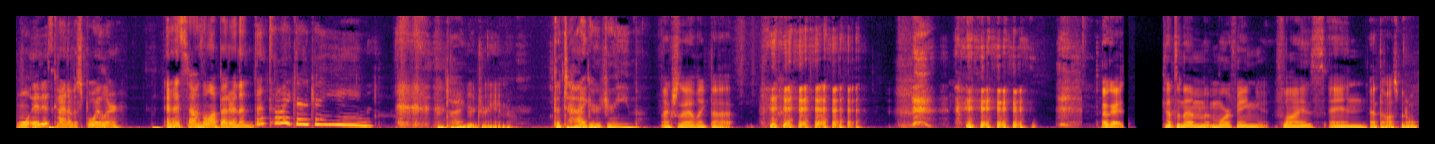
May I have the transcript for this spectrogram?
Well, it is kind of a spoiler, and it sounds a lot better than the tiger dream. The tiger dream. The tiger dream. Actually, I like that. okay. Cut to them morphing flies and at the hospital.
